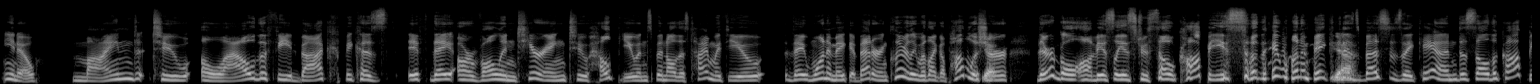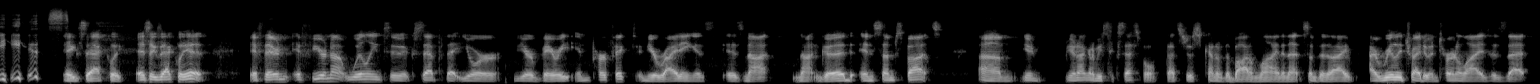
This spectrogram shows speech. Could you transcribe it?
you know, mind to allow the feedback because if they are volunteering to help you and spend all this time with you, they want to make it better. And clearly, with like a publisher, their goal obviously is to sell copies. So they want to make it yeah. as best as they can to sell the copies. Exactly. It's exactly it. If they're if you're not willing to accept that you're you're very imperfect and your writing is is not not good in some spots, um, you're you're not going to be successful. That's just kind of the bottom line. And that's something that I, I really try to internalize is that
